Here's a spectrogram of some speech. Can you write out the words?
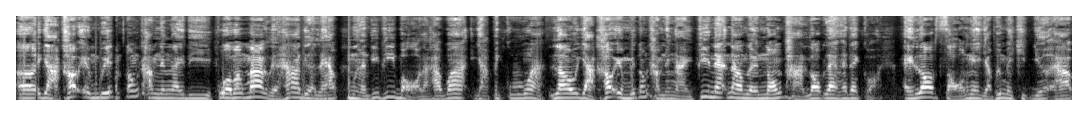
เอออยากเข้า m อ็ต้องทำยังไงดีกลัวมากๆเหลือ5เดือนแล้ว เหมือนที่พี่บอกแหละครับว่าอย่าไปกลัวเราอยากเข้า m อ็ต้องทำยังไง พี่แนะนำเลยน้องผ่านรอบแรกให้ได้ก่อนไอ้รอบสองเนี่ยอย่าเพิ่งไปคิดเยอะครับ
